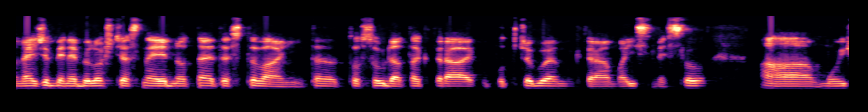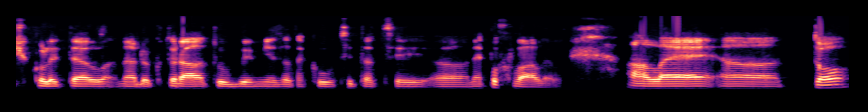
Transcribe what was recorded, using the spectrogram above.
ne, že by nebylo šťastné jednotné testování. To, to jsou data, která jako potřebujeme, která mají smysl a můj školitel na doktorátu by mě za takovou citaci uh, nepochválil. Ale uh, to,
